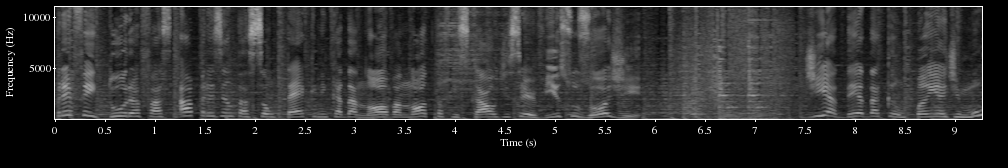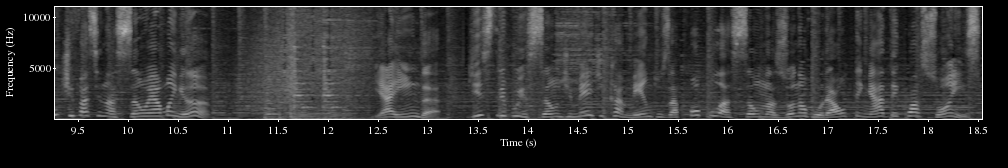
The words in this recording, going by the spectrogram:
Prefeitura faz apresentação técnica da nova nota fiscal de serviços hoje. Dia D da campanha de multivacinação é amanhã. E ainda, distribuição de medicamentos à população na zona rural tem adequações.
